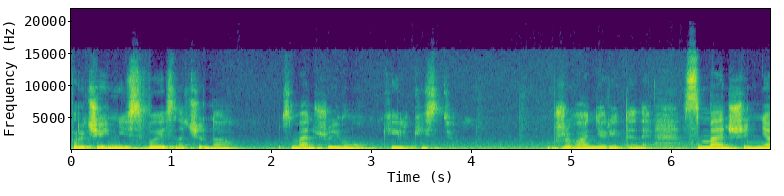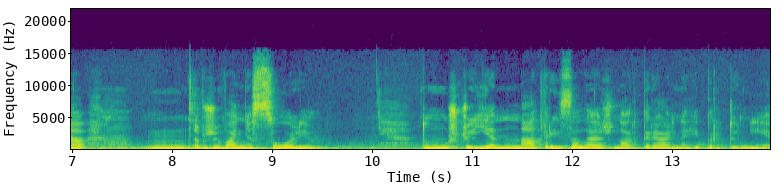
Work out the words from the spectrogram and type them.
причинність визначена, зменшуємо кількість вживання рідини, зменшення вживання солі. Тому що є натрій залежна артеріальна гіпертонія.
